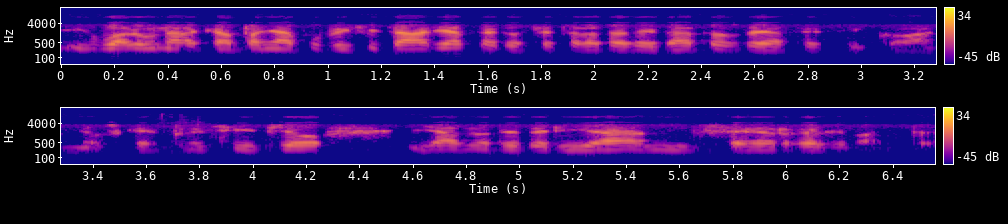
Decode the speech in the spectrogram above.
igual una campaña publicitaria, pero se trata de datos de hace cinco años, que en principio ya no deberían ser relevantes.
